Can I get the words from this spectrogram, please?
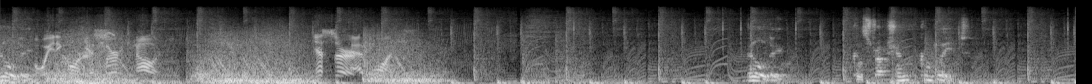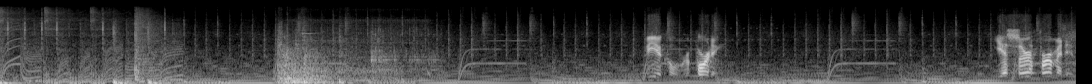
Building. Awaiting orders. Yes, sir. Acknowledged. Yes, sir. At once. Building. Construction complete. Vehicle reporting. Yes, sir. Affirmative.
